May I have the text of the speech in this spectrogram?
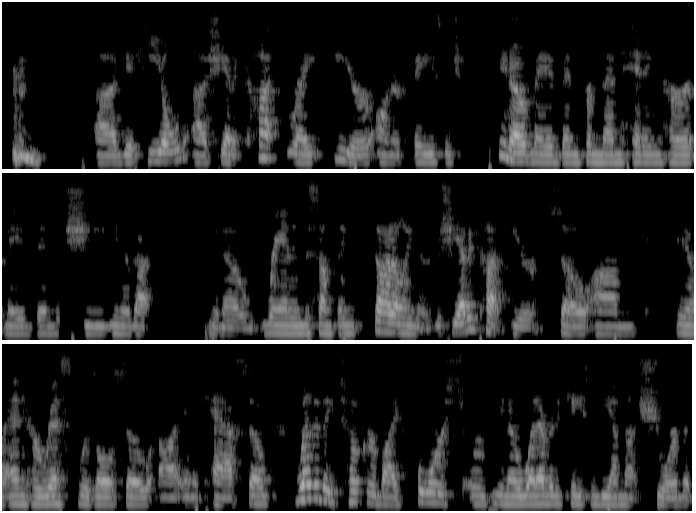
uh get healed uh she had a cut right here on her face which you know may have been from them hitting her it may have been that she you know got you know, ran into something. God only knows. But she had a cut here, so um, you know, and her wrist was also uh, in a cast. So whether they took her by force or you know whatever the case may be, I'm not sure. But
